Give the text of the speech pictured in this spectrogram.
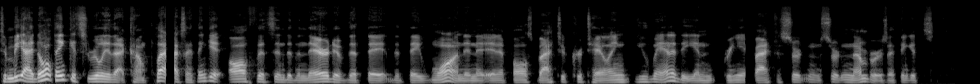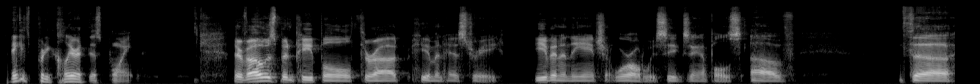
to me i don't think it's really that complex. I think it all fits into the narrative that they that they want and it, and it falls back to curtailing humanity and bringing it back to certain certain numbers. I think it's i think it's pretty clear at this point. There have always been people throughout human history even in the ancient world we see examples of the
